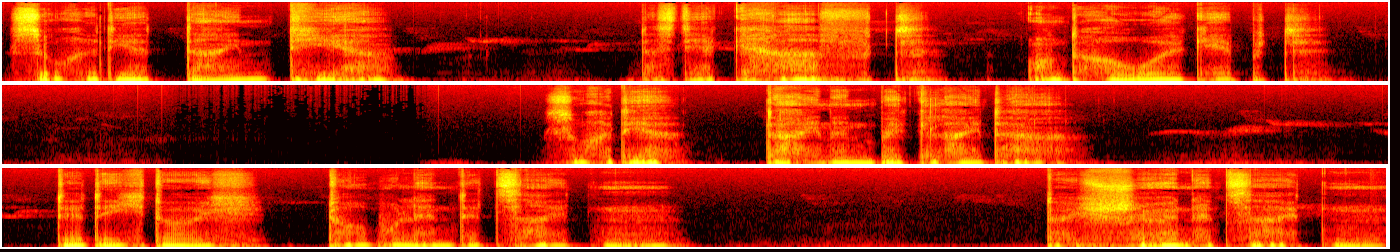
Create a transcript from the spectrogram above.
Suche dir dein Tier, das dir Kraft und Ruhe gibt. Suche dir deinen Begleiter, der dich durch turbulente Zeiten, durch schöne Zeiten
